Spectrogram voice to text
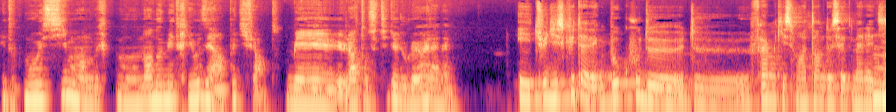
et donc moi aussi mon, mon endométriose est un peu différente, mais l'intensité des douleurs est la même. Et tu discutes avec beaucoup de, de femmes qui sont atteintes de cette maladie.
